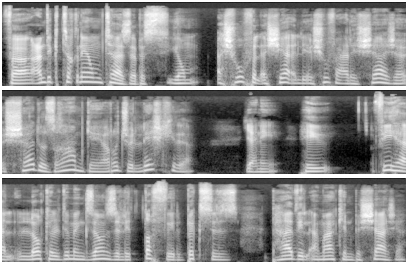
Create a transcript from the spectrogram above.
فعندك تقنية ممتازة بس يوم أشوف الأشياء اللي أشوفها على الشاشة ال shadows غامقة يا رجل ليش كذا؟ يعني هي فيها ال local dimming zones اللي تطفي ال pixels بهذه الأماكن بالشاشة.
